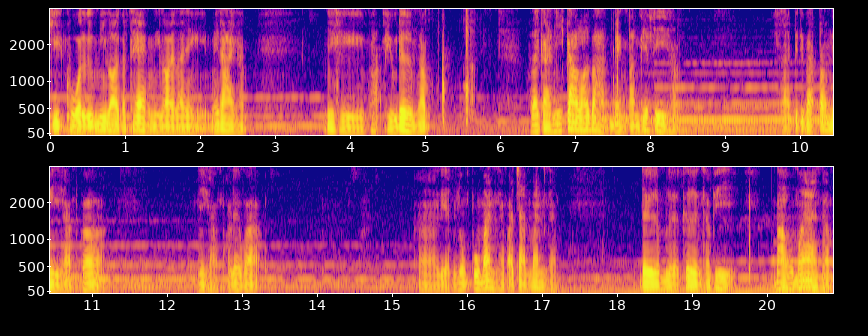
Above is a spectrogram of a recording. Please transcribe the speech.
ขีดข่วนหรือมีรอยกระแทกมีรอยอะไรอย่างนี้ไม่ได้ครับ นี่คือพระผิวเดิมครับ รายการนี้ 900 บาทแบ่งปันเพีเอฟซีครับ สายปฏิบัติต้องมีครับก็นี่ครับเขาเรียกว่าอ่าเหรียญหลวงปู่มั่นครับ อาจารย์มั่นครับ เดิมเหลือเกินครับพี่เบามากครับ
